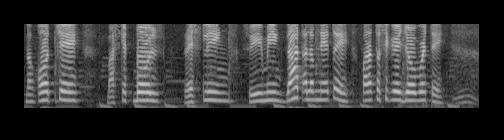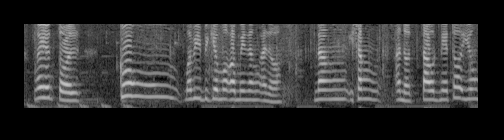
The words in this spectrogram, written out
ng kotse, basketball, wrestling, swimming. Lahat alam nito eh. Para to si Kuya Jobert eh. Ngayon, tol, kung mabibigyan mo kami ng ano, ng isang ano, tawag nito, yung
